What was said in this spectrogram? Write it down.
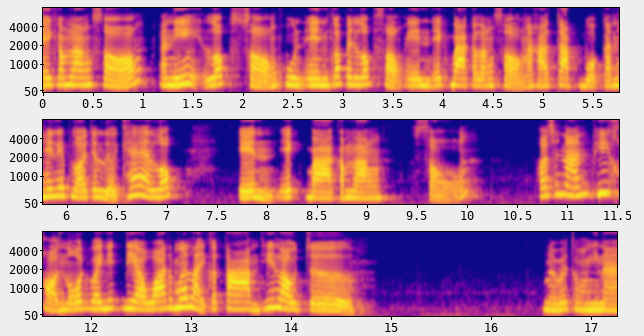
i กำลัง 2 อันนี้ลบ 2 คูณ n ก็เป็นลบ 2n x bar กำลัง 2 นะคะ จับบวกกันให้เรียบร้อยจะเหลือแค่ลบ n x bar กำลัง 2 เพราะฉะนั้นพี่ขอโน้ตไว้นิดเดียวว่าเมื่อไหร่ก็ตามที่เราเจอโน้ตไว้ตรงนี้นะ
